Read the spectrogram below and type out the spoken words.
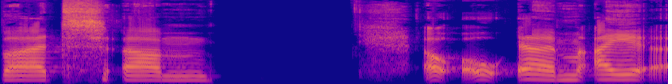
but um, oh, oh I uh,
